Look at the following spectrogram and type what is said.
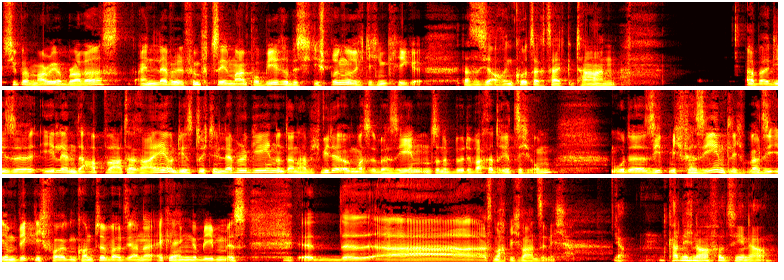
Super Mario Bros. ein Level 15 Mal probiere, bis ich die Sprünge richtig hinkriege, das ist ja auch in kurzer Zeit getan. Aber diese elende Abwarterei und dieses durch den Level gehen und dann habe ich wieder irgendwas übersehen und so eine blöde Wache dreht sich um oder sieht mich versehentlich, weil sie ihrem Weg nicht folgen konnte, weil sie an der Ecke hängen geblieben ist. Äh, das macht mich wahnsinnig. Ja, kann ich nachvollziehen, ja.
